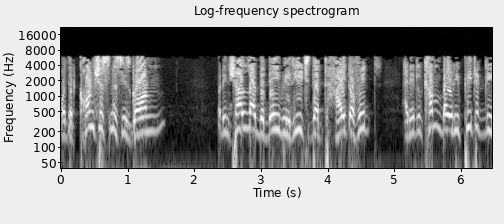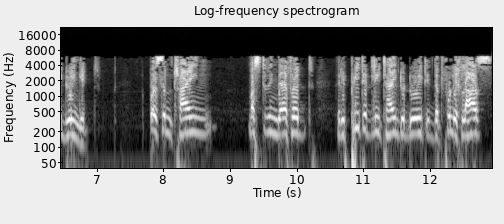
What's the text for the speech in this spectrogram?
or that consciousness is gone but inshallah, the day we reach that height of it, and it'll come by repeatedly doing it. A person trying, mustering the effort, repeatedly trying to do it in that full ikhlas,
